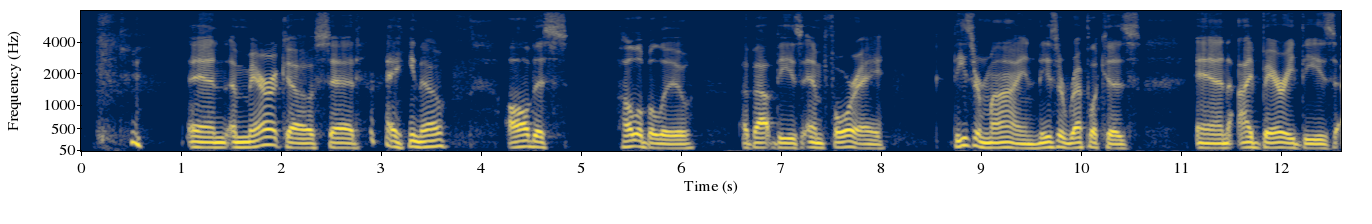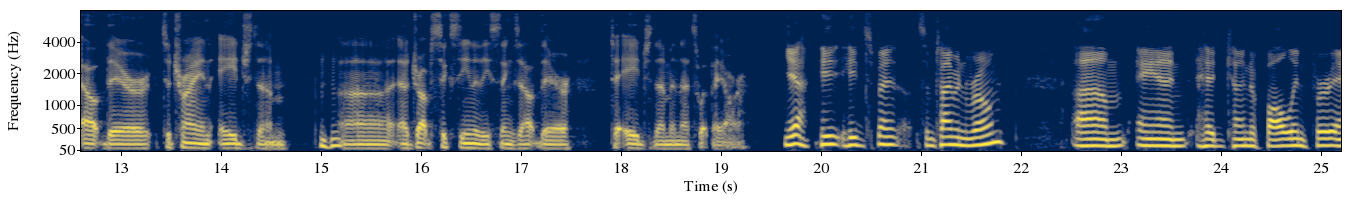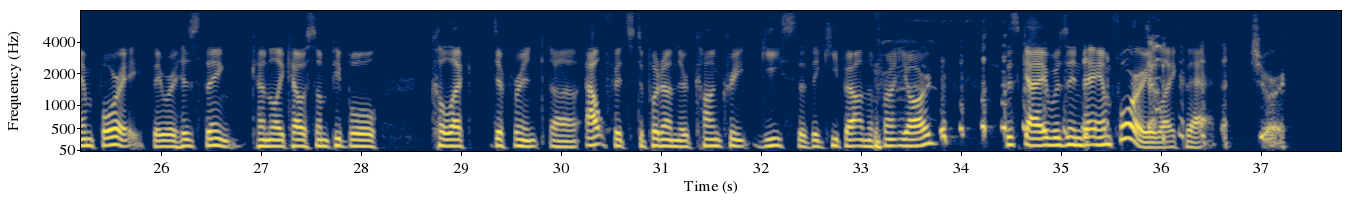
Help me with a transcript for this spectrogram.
and Americo said, "Hey, you know, all this hullabaloo about these amphora, these are mine. These are replicas, and I buried these out there to try and age them. Uh, I dropped 16 of these things out there to age them, and that's what they are." Yeah, he he'd spent some time in Rome um, and had kind of fallen for amphorae. They were his thing, kind of like how some people collect different uh, outfits to put on their concrete geese that they keep out in the front yard. this guy was into amphorae like that. Sure.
